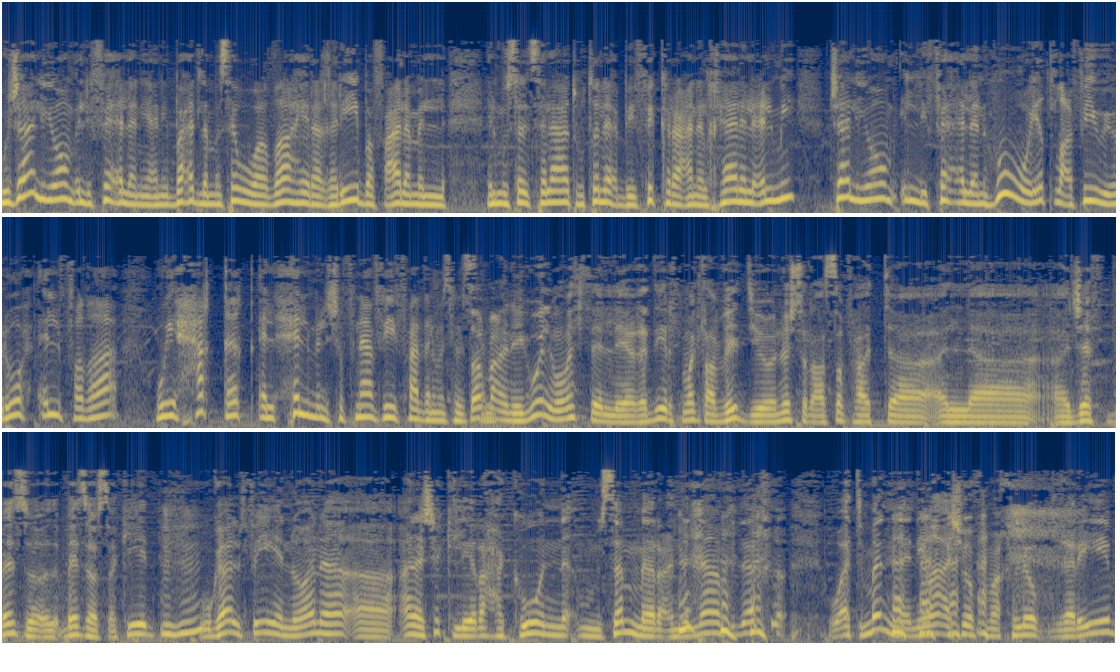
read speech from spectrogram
وجاء اليوم اللي فعلا يعني بعد لما سوى ظاهرة غريبة في عالم ال- المسلسلات وطلع بفكرة عن الخيال العلمي جاء اليوم اللي فعلا هو يطلع فيه ويروح الفضاء ويحقق الحلم اللي شفناه فيه في هذا المسلسل. طبعا يقول الممثل غدير في مقطع فيديو نشر على صفحة آه، آه، جيف بيزو بيزوس أكيد وقال فيه إنه أنا آه، أنا شكلي راح أكون مسمر عند النافذة وأتمنى إني ما أشوف مخلوق غريب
